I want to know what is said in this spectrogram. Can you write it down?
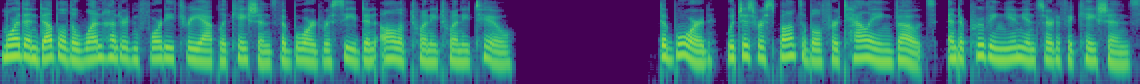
more than double the 143 applications the board received in all of 2022. The board, which is responsible for tallying votes and approving union certifications,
